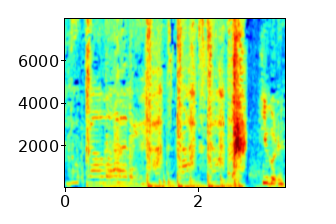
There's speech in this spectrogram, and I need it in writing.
有人。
